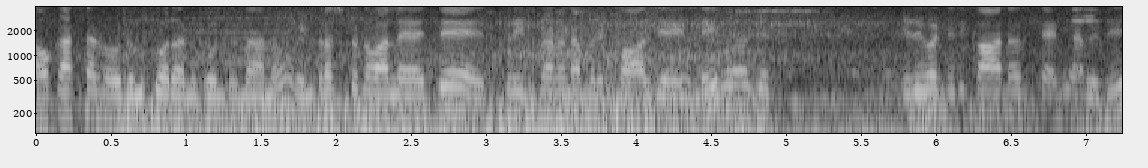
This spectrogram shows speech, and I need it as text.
అవకాశాన్ని వదులుకోరనుకుంటున్నాను ఇంట్రెస్ట్ ఉన్న వాళ్ళు అయితే స్క్రీన్ పైన నెంబర్కి కాల్ చేయండి. ఇదిగోండి ఇది కార్నర్ సెంటర్ ఇది.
